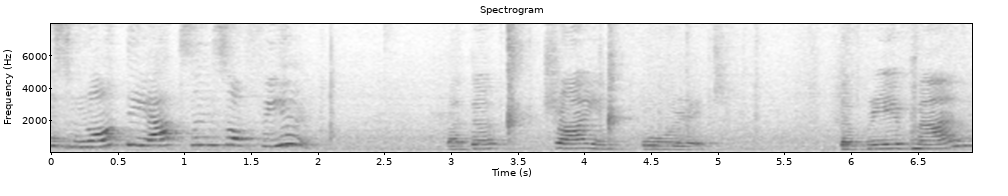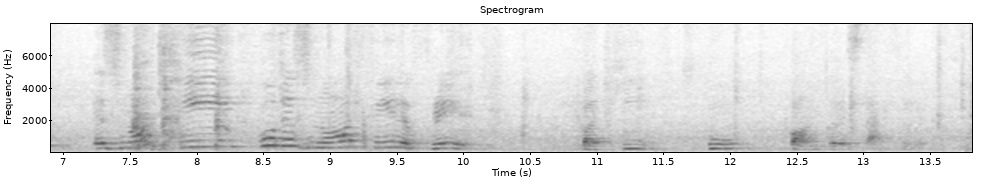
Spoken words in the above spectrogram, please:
is not the absence of fear, but the triumph over it. The brave man is not he who does not feel afraid, but he who conquers that fear.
